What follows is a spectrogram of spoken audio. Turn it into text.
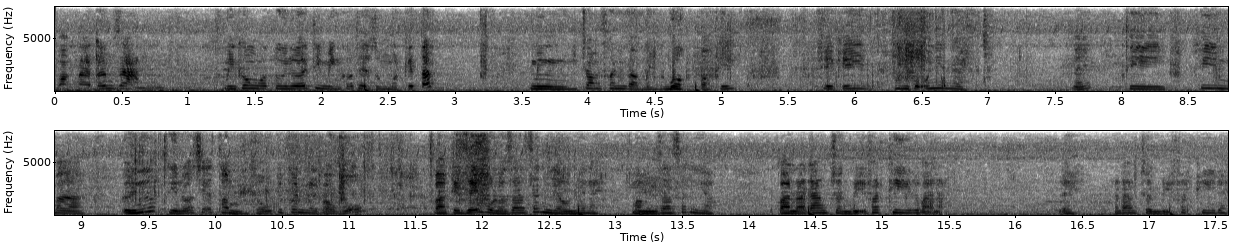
hoặc là đơn giản, mình không có túi lưới thì mình có thể dùng một cái tất. Mình cho phân vào, mình buộc vào cái cái cái thân gỗ như này. Đấy, thì khi mà tưới nước thì nó sẽ thẩm thấu cái phân này vào gỗ. Và cái rễ của nó ra rất nhiều như này, mầm ra rất nhiều và nó đang chuẩn bị phát khi các bạn ạ. Đây, nó đang chuẩn bị phát khi đây.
